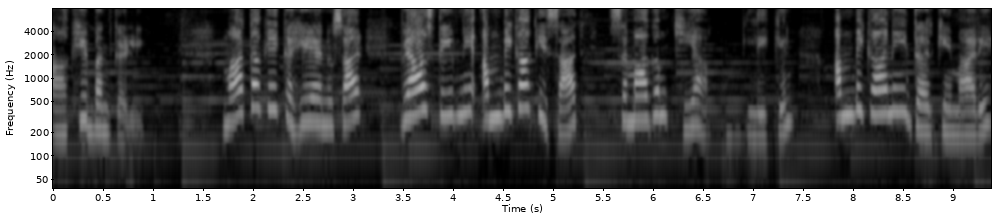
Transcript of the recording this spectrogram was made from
आँखें बंद कर ली। माता के कहे अनुसार व्यासदेव ने अंबिका के साथ समागम किया, लेकिन अंबिका ने डर के मारे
